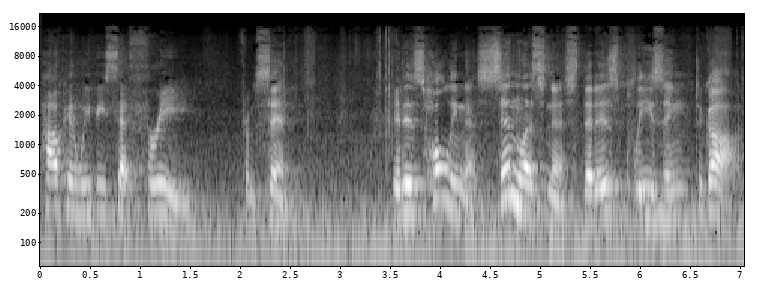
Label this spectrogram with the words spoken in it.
how can we be set free from sin? It is holiness, sinlessness that is pleasing to God.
